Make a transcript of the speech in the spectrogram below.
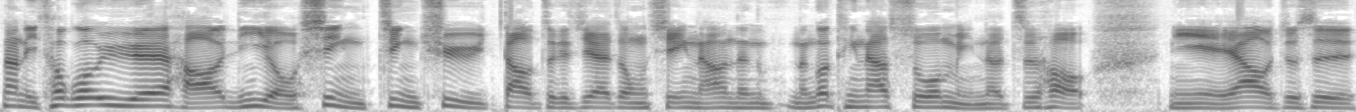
那你透过预约，好，你有幸进去到这个接待中心，然后能能够听他说明了之后，你也要就是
